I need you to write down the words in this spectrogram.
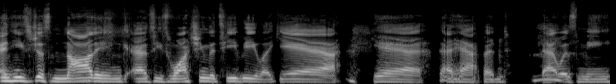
And he's just nodding as he's watching the TV, like, yeah, yeah, that happened. That was me.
